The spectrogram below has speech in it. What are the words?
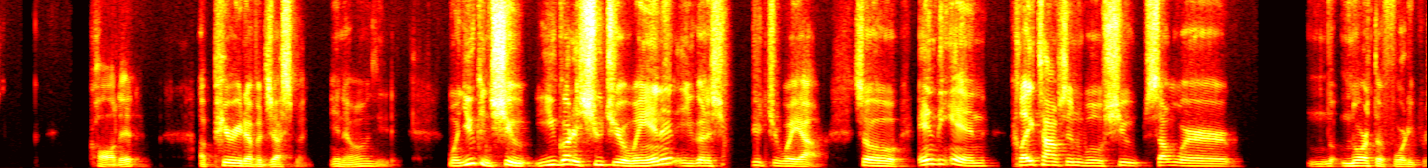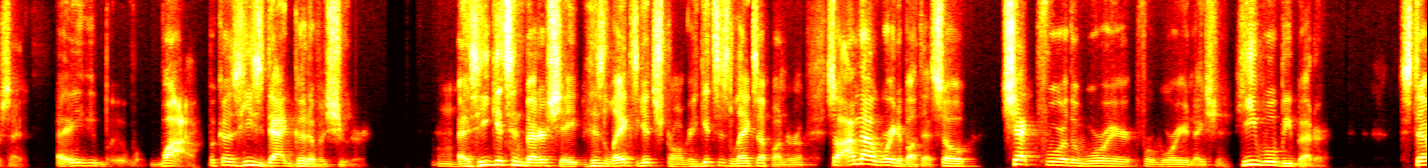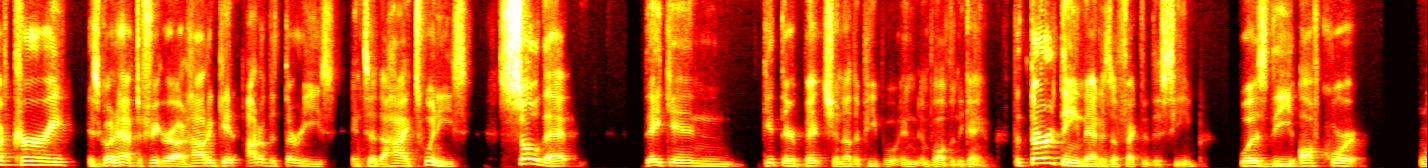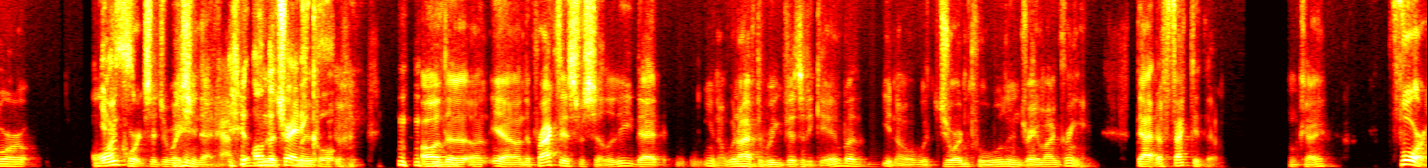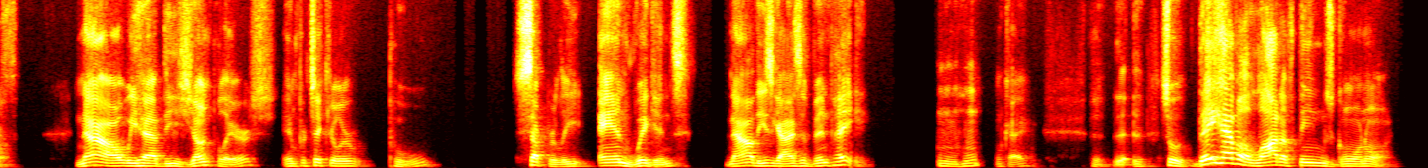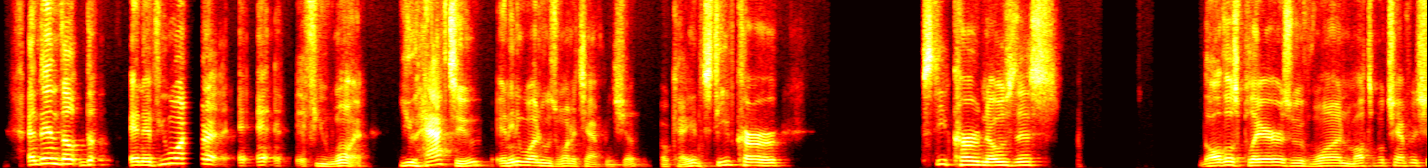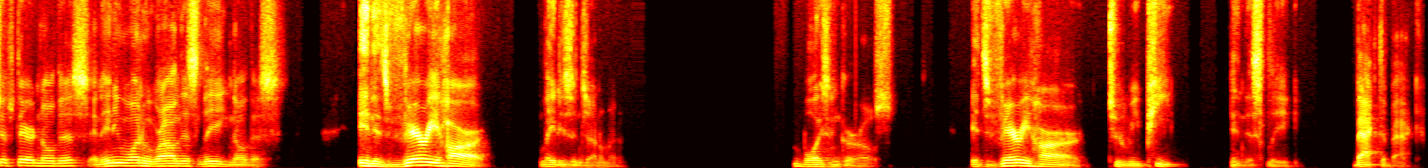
called it a period of adjustment. You know, when you can shoot, you're going to shoot your way in it, and you're going to shoot your way out. So in the end, Klay Thompson will shoot somewhere n- north of 40%. Uh, Why? Because he's that good of a shooter. As he gets in better shape, his legs get stronger. He gets his legs up under him. So I'm not worried about that. So check for the Warrior for Warrior Nation. He will be better. Steph Curry is going to have to figure out how to get out of the 30s into the high 20s so that they can get their bench and other people in, involved in the game. The third thing that has affected this team was the off court or on court situation that happened on with, the training court. on the uh, yeah on the practice facility that you know we don't have to revisit again, but you know with Jordan Poole and Draymond Green that affected them. Okay, fourth, now we have these young players, in particular Poole, separately, and Wiggins. Now these guys have been paid. Mm-hmm. Okay, so they have a lot of things going on, and then the, the and if you want to, if you want you have to, and anyone who's won a championship, okay, and Steve Kerr, Steve Kerr knows this. All those players who have won multiple championships there know this, and anyone who around this league know this. It is very hard, ladies and gentlemen, boys and girls. It's very hard to repeat in this league back to back.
